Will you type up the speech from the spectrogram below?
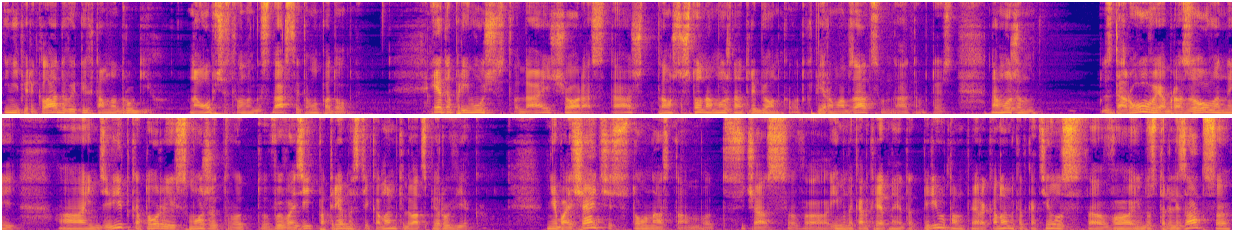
и не перекладывает их там на других, на общество, на государство и тому подобное. Это преимущество, да, еще раз, да, потому что что нам нужно от ребенка, вот к первым абзацам, да, там, то есть нам нужен здоровый, образованный э, индивид, который сможет вот вывозить потребности экономики 21 века не обольщайтесь, что у нас там вот сейчас в, именно конкретно этот период, там, например, экономика откатилась в индустриализацию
